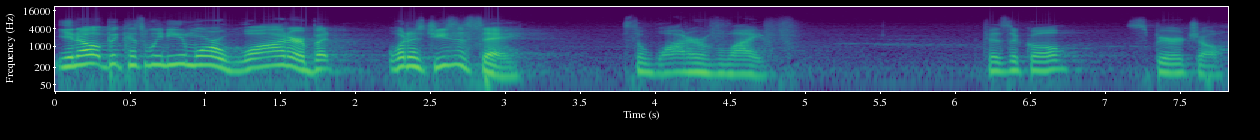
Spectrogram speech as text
You know, because we need more water. But what does Jesus say? It's the water of life. Physical, spiritual.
